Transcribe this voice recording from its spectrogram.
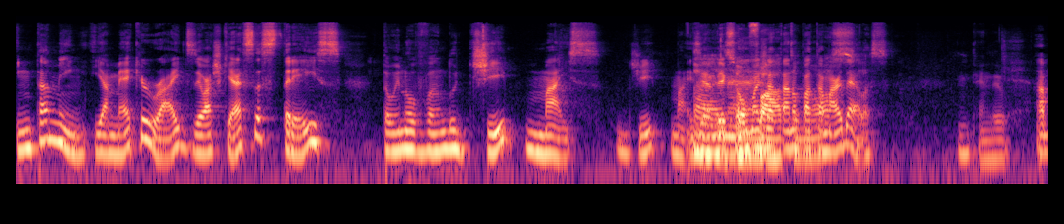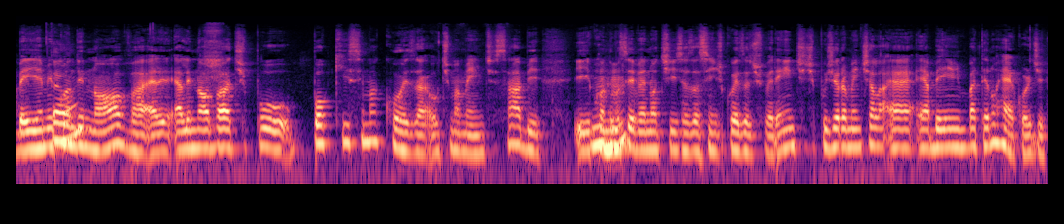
Intamin e a Mack Rides, eu acho que essas três estão inovando demais. Demais. e a É, isso é Vekoma já tá fato, no patamar nossa. delas. Entendeu? A BM, Então- quando inova, ela, ela inova, tipo, pouquíssima coisa ultimamente, sabe? E quando Uhum. você vê notícias, assim, de coisa diferente, tipo, geralmente ela é, é a BM batendo recorde.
